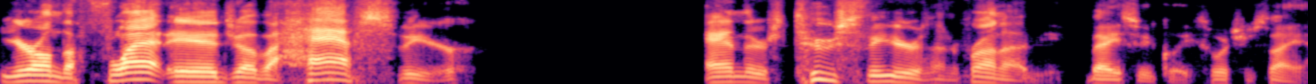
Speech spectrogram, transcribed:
you're on the flat edge of a half sphere, and there's two spheres in front of you. Basically, is what you're saying.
